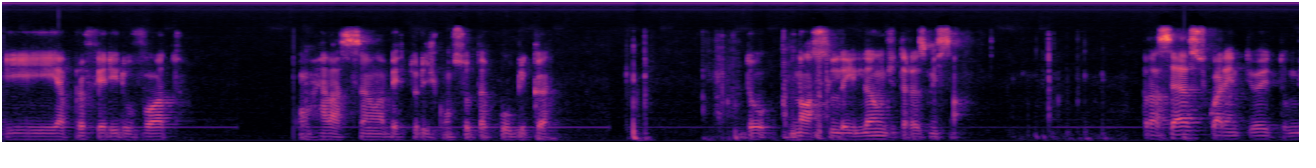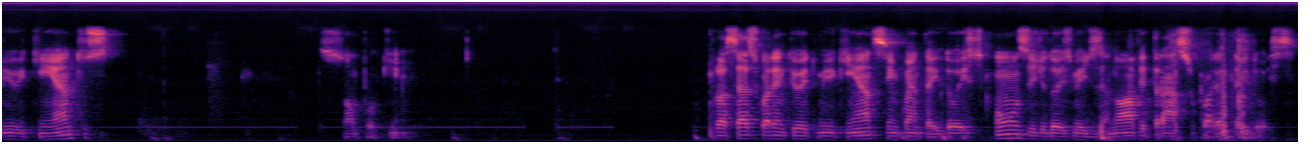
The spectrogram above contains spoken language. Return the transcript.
e a proferir o voto com relação à abertura de consulta pública do nosso leilão de transmissão. Processo 48.500. Só um pouquinho. Processo 48.552.11 de 2019, traço 42.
